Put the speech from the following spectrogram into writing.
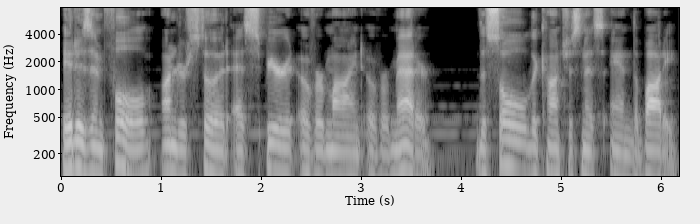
It is in full understood as spirit over mind over matter, the soul, the consciousness, and the body.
